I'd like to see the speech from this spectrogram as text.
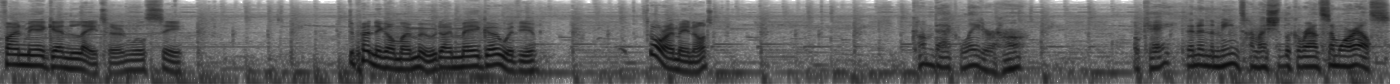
Find me again later and we'll see. Depending on my mood, I may go with you. Or I may not. Come back later, huh? Okay, then in the meantime, I should look around somewhere else.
